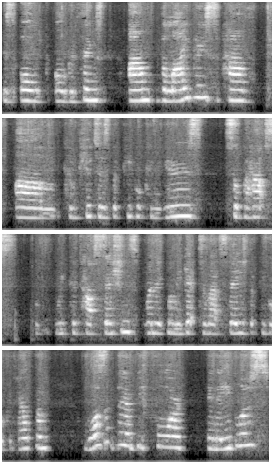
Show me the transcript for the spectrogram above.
is all all good things. Um, the libraries have um, computers that people can use, so perhaps we could have sessions when it, when we get to that stage that people could help them. Wasn't there before enablers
